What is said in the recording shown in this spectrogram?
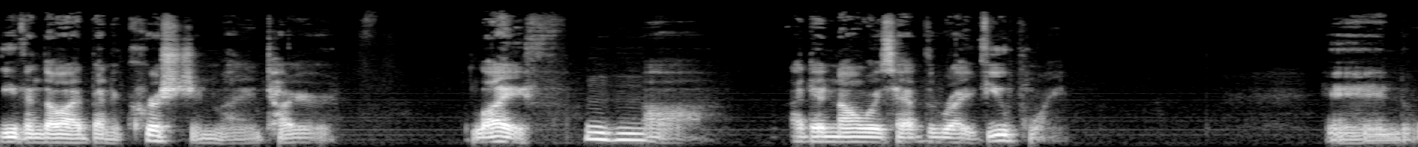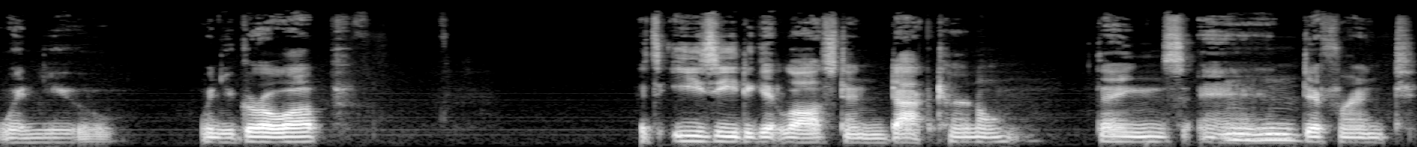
Even though I'd been a Christian my entire life, Mm-hmm. uh, I didn't always have the right viewpoint. And when you when you grow up, it's easy to get lost in doctrinal things and Mhm. different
